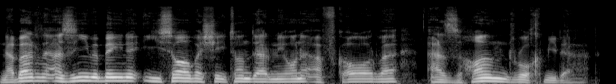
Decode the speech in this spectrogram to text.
نبرد عظیم بین عیسی و شیطان در میان افکار و اذهان رخ می‌دهد.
